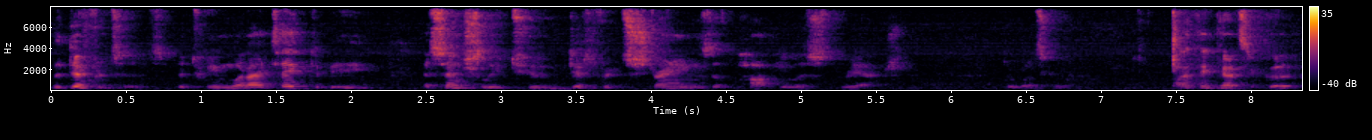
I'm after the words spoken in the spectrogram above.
the differences between what I take to be essentially two different strains of populist reaction to what's going on. I think that's a good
